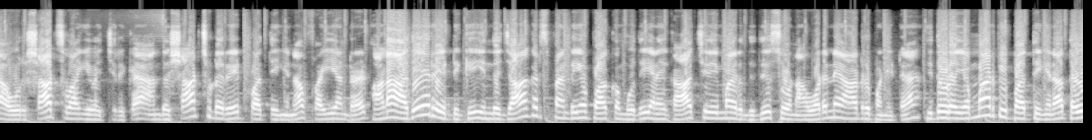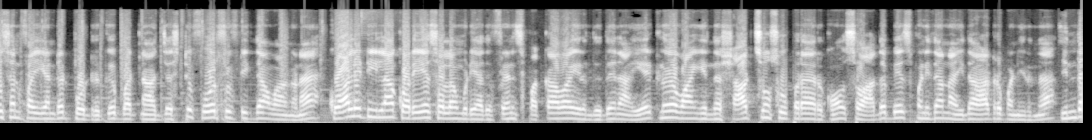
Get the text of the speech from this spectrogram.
நான் ஒரு ஷார்ட்ஸ் வாங்கி வச்சிருக்கேன். அந்த ஷார்ட்ஸோட ரேட் பார்த்தீங்கன்னா ஃபைவ் ஹண்ட்ரட் ஆனால் அதே ரேட்டுக்கு இந்த ஜாகர்ஸ் பேண்ட்டையும் பார்க்கும்போது எனக்கு ஆச்சரியமாக இருந்தது. ஸோ நான் உடனே ஆர்டர் பண்ணிட்டேன். இதோட எம்ஆர்பி பார்த்தீங்கன்னா தௌசண்ட் ஃபைவ் ஹண்ட்ரட் போட்டிருக்கு. பட் நான் ஜஸ்ட் ஃபோர் ஃபிஃப்டிக்கு தான் வாங்கினேன். குவாலிட்டிலாம் குறைய சொல்ல முடியாது ஃப்ரெண்ட்ஸ் பக்காவாக இருந்தது. நான் ஏற்கனவே வாங்கியிருந்த ஷார்ட்ஸும் சூப்பராக இருக்கும். ஸோ அதை பேஸ் பண்ணி தான் நான் இதை ஆர்டர் பண்ணியிருந்தேன். இந்த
